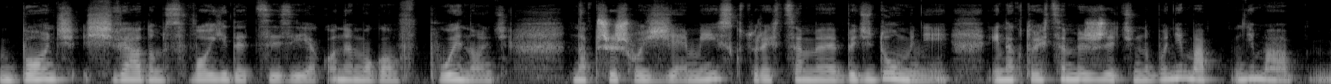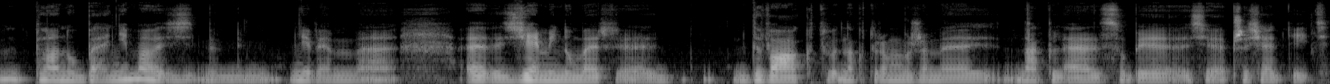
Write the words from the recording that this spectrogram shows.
bądź świadom swoich decyzji, jak one mogą wpłynąć na przyszłość Ziemi, z której chcemy być dumni i na której chcemy żyć. No bo nie ma, nie ma planu B, nie ma, nie wiem, e, e, Ziemi numer e, dwa, na którą możemy nagle sobie się przesiedlić.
